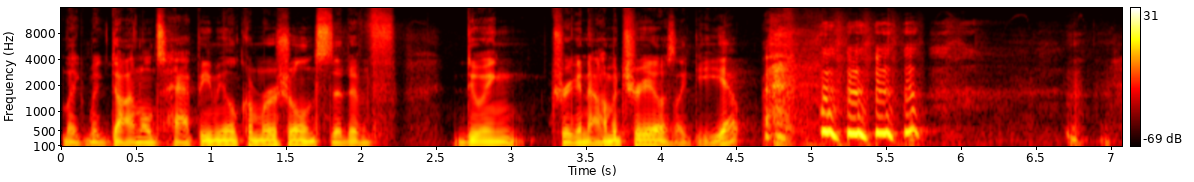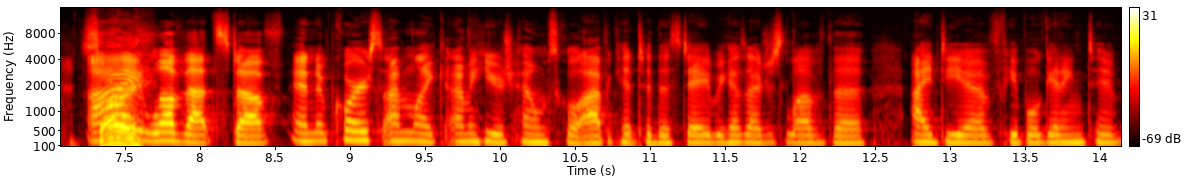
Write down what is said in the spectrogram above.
like McDonald's Happy Meal commercial instead of doing trigonometry." I was like, "Yep." Sorry. I love that stuff. And of course, I'm like I'm a huge homeschool advocate to this day because I just love the idea of people getting to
